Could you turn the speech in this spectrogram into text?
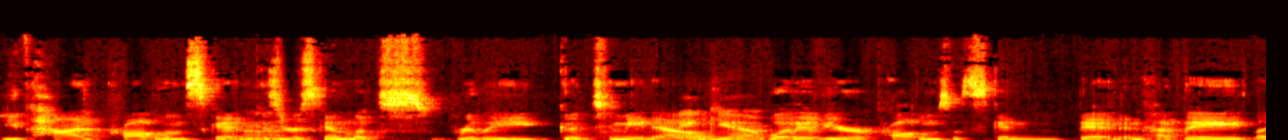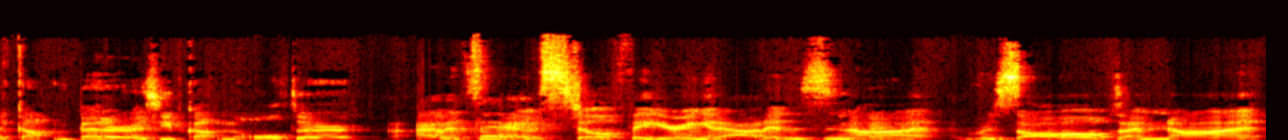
you've had problem skin, because Mhm. your skin looks really good to me now. Thank you. What have your problems with skin been, and have they like gotten better as you've gotten older? I would say I'm still figuring it out. It is not resolved. I'm not.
